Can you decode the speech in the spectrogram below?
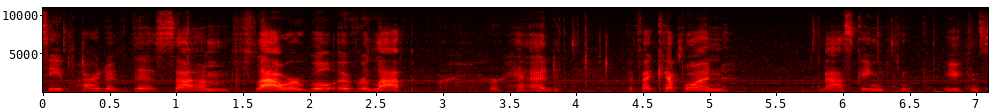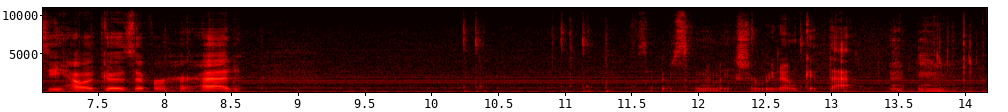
See part of this um, flower will overlap her head. If I kept on masking, you can see how it goes over her head. So I just want to make sure we don't get that.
